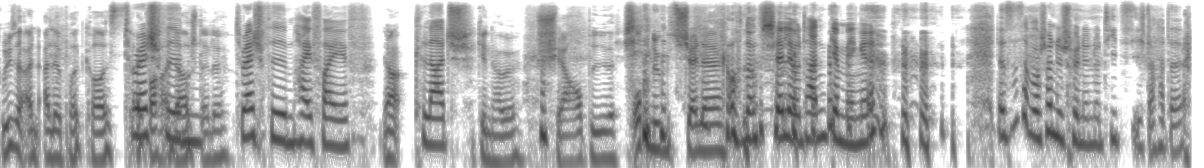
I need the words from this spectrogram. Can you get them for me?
Grüße an alle Podcasts. Trashfilm. Trashfilm, High Five. Ja. Klatsch. Genau. Scherbel. Ordnungsschelle. Ordnungsschelle und Handgemenge. Das ist aber schon eine schöne Notiz, die ich da hatte.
